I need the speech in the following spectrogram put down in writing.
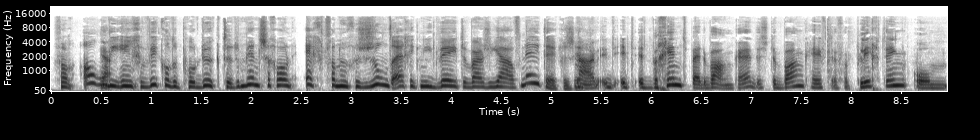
van al die ingewikkelde producten... de mensen gewoon echt van hun gezond eigenlijk niet weten... waar ze ja of nee tegen zeggen. Nou, het, het begint bij de bank. Hè. Dus de bank heeft de verplichting om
